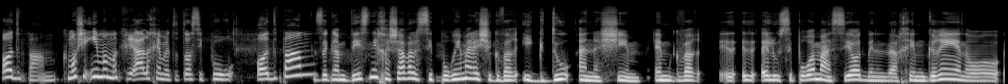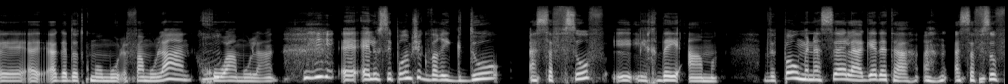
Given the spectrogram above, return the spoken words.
עוד פעם כמו שאימא מקריאה לכם את אותו סיפור עוד פעם. זה גם דיסני חשב על הסיפורים האלה שכבר איגדו אנשים הם כבר אלו סיפורי מעשיות בין האחים גרין או אה, אגדות כמו מול, מולן חואה מולן אה, אלו סיפורים שכבר איגדו אספסוף לכדי עם. ופה הוא מנסה לאגד את האספסוף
